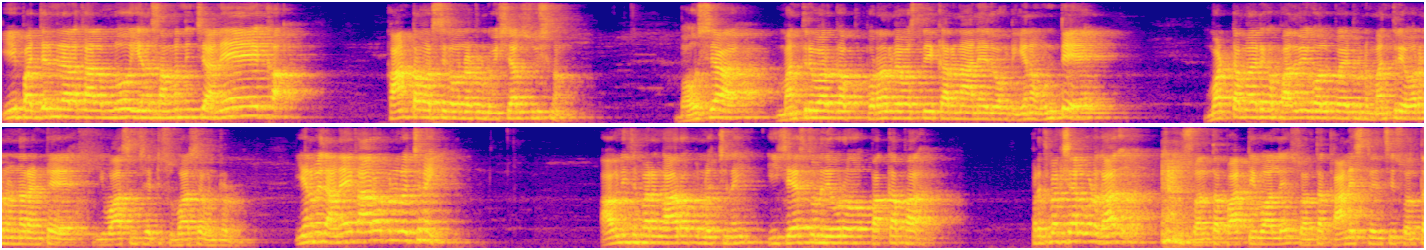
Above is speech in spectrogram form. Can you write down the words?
ఈ పద్దెనిమిది నెలల కాలంలో ఈయన సంబంధించి అనేక కాంట్రవర్సీగా ఉన్నటువంటి విషయాలు చూసినాం. బహుశా మంత్రివర్గ పునర్వ్యవస్థీకరణ అనేది ఒకటి ఈయన ఉంటే మొట్టమొదటిగా పదవి కోల్పోయేటువంటి మంత్రి ఎవరైనా ఉన్నారంటే ఈ వాసం శెట్టి సుభాషే ఉంటాడు. ఈయన మీద అనేక ఆరోపణలు వచ్చినాయి. అవినీతిపరంగా ఆరోపణలు వచ్చినాయి. ఈ చేస్తున్నది ఎవరో పక్క ప ప్రతిపక్షాలు కూడా కాదు. సొంత పార్టీ వాళ్ళే సొంత కాన్స్టిట్యున్సీ సొంత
